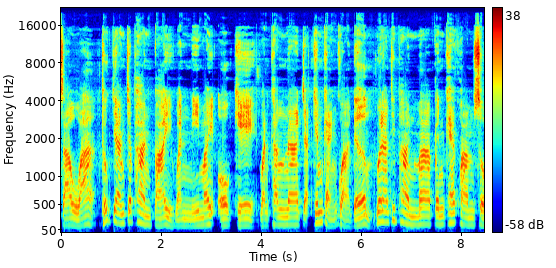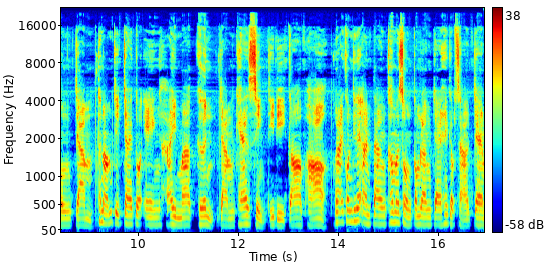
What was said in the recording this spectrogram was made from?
เศร้าว่า ทุกอย่างจะผ่านไปวันนี้ไม่โอเค วันข้างหน้าจะเข้มแข็งกว่าเดิม เวลาที่ผ่านมาเป็นแค่ความทรงจำถนอมจิตใจตัวเองให้มากขึ้นจำแค่สิ่งที่ดีก็พอ หลายคนที่ได้อ่านต่างเข้ามาส่งกำลังใจให้กับสาวแจม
